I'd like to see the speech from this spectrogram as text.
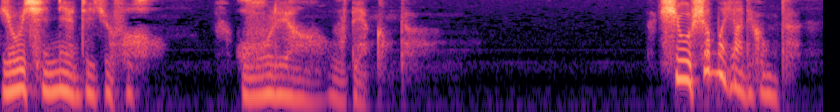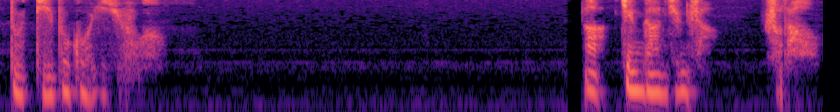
尤其念这句佛号，无量无边功德。修什么样的功德都敌不过一句佛号啊！《金刚经》上说的好：“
